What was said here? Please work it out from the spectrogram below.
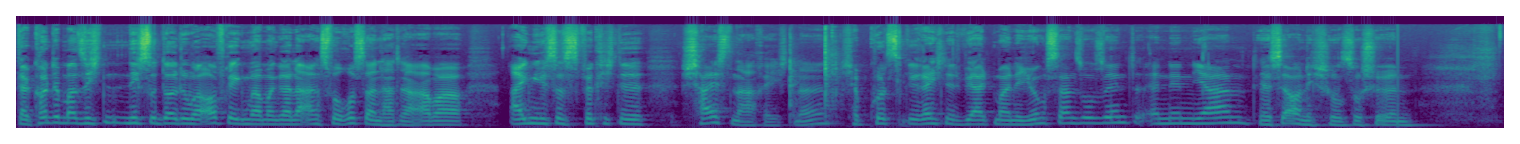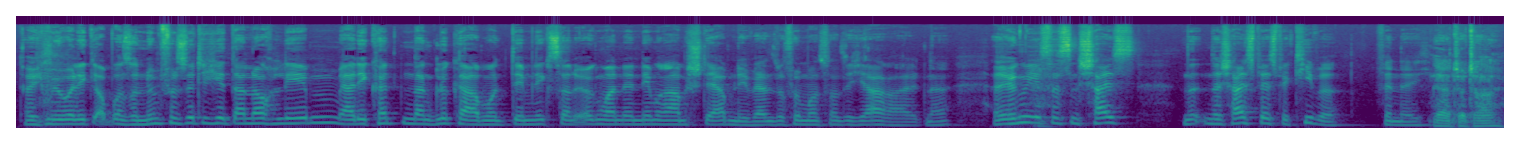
Da konnte man sich nicht so doll drüber aufregen, weil man gerade Angst vor Russland hatte. Aber eigentlich ist das wirklich eine Scheißnachricht. Ne? Ich habe kurz gerechnet, wie alt meine Jungs dann so sind in den Jahren. Das ist ja auch nicht so, so schön. Habe ich mir überlegt, ob unsere Nymphensittiche dann noch leben. Ja, die könnten dann Glück haben und demnächst dann irgendwann in dem Rahmen sterben. Die werden so 25 Jahre alt. Ne? Also irgendwie ist das ein scheiß, ne, eine scheiß Perspektive, finde ich. Ja, total.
